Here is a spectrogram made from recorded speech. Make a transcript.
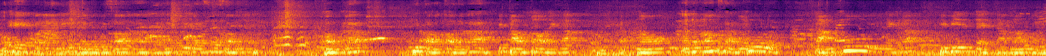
โอเคประมาณนี้เดี๋ยวหนูไปซ้อมเอาเดี๋ยวให้พี่แดนเซอร์ซ้อมเนี่ยขอบคุณครับพี่ต่อต่อเลยป่ะพี่เต่าต่อเลยครับ กับน้องอะน้องๆสามคู่ลูกสามคู่อยู่เลยครับ พี่พี่ๆแต่จำน้องหน่อย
